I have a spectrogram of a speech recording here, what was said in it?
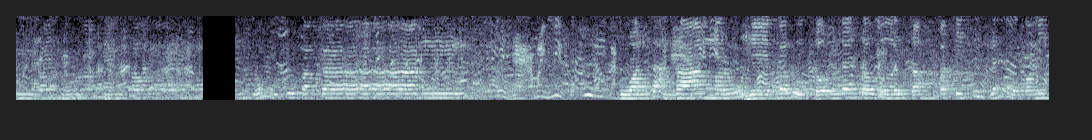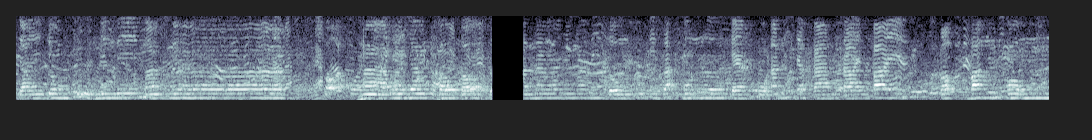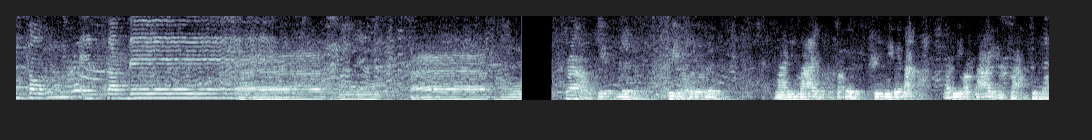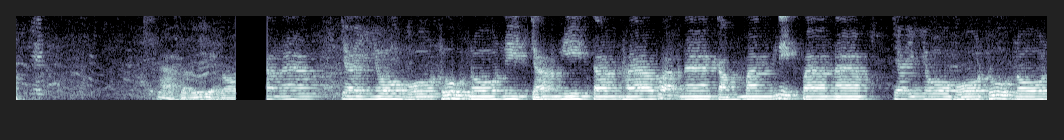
ดีไปสู่แห่งตนจง อุปการส่วนตั้งรามมารู้เหตุว่าลูกตนได้เสวยสัมปติทิแล้วก็มีใจจงชื่นยินดีมากนะถ้าไม่ยังเขาตอบนายังมีทรงอุทิศบุญเลยแก่ผู้อันจะการตายไปก็บังคงสมเรศเด เจ็ดหนึ่งปีละคนเดียวหนึ่งมาที่ใต้มันก็เออที่ปีไปนักมาที่วัดใต้มันสามตัวอ่าตอนนี้เรียบร้อยนาจโยโหตุโนนิจังอิตังภาวนากัมมังนิปปานาจโยโหตุโน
